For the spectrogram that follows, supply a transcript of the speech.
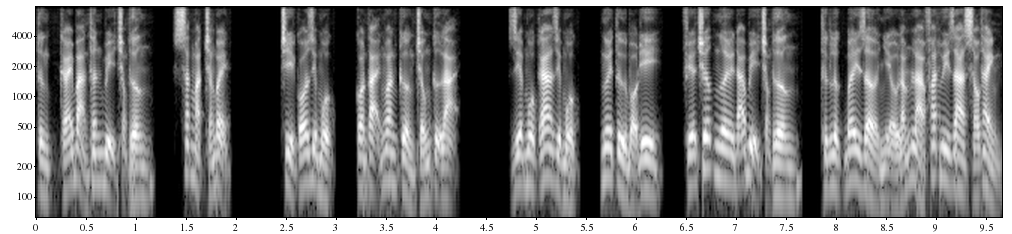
từng cái bản thân bị trọng thương, sắc mặt trắng bệnh. Chỉ có diệp mục, còn tại ngoan cường chống tự lại. Diệp mục ca diệp mục, ngươi từ bỏ đi, phía trước ngươi đã bị trọng thương, thực lực bây giờ nhiều lắm là phát huy ra sáu thành,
